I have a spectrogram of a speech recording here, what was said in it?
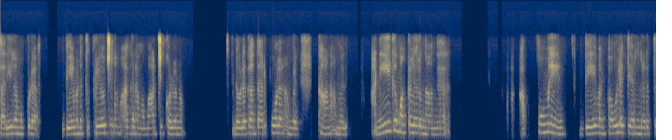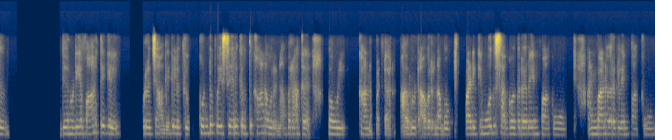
சரீரமும் கூட தேவனுக்கு பிரயோஜனமாக நம்ம மாற்றிக்கொள்ளணும். இந்த உலகத்தார் போல நம்ம காணாமல் அநேக மக்கள் இருந்தாங்க. அப்பவுமே தேவன் பவுலை தேர்ந்தெடுத்து தேவனுடைய வார்த்தைகள் ஒரு ஜாதிகளுக்கு கொண்டு போய் சேர்க்கிறதுக்கான ஒரு நபராக பவுல் காணப்பட்டார். அவரு அவர் நம்ம படிக்கும் போது சகோதரரையும் பார்க்குவோம் அன்பானவர்களையும் பார்க்குவோம்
